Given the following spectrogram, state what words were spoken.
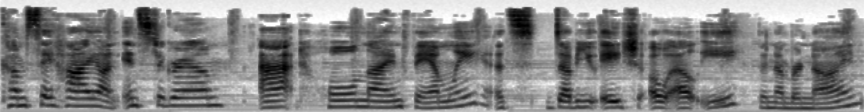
Come say hi on Instagram at Whole Nine Family. It's W H O L E, the number nine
